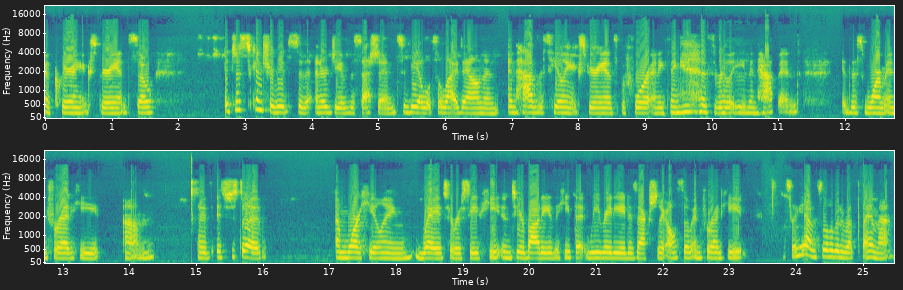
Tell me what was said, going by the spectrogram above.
a clearing experience. So it just contributes to the energy of the session to be able to lie down and, and have this healing experience before anything has really even happened. This warm infrared heat um, it, it's just a a more healing way to receive heat into your body. The heat that we radiate is actually also infrared heat. So yeah, it's a little bit about the biomat.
